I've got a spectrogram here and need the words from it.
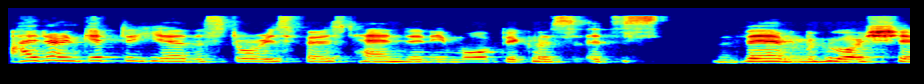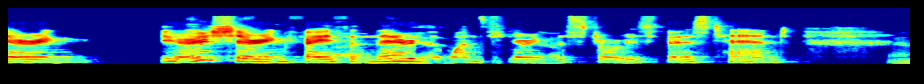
i don't get to hear the stories firsthand anymore because it's them who are sharing you know, sharing faith, and they're yeah, the ones hearing yeah. the stories firsthand. Yeah.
